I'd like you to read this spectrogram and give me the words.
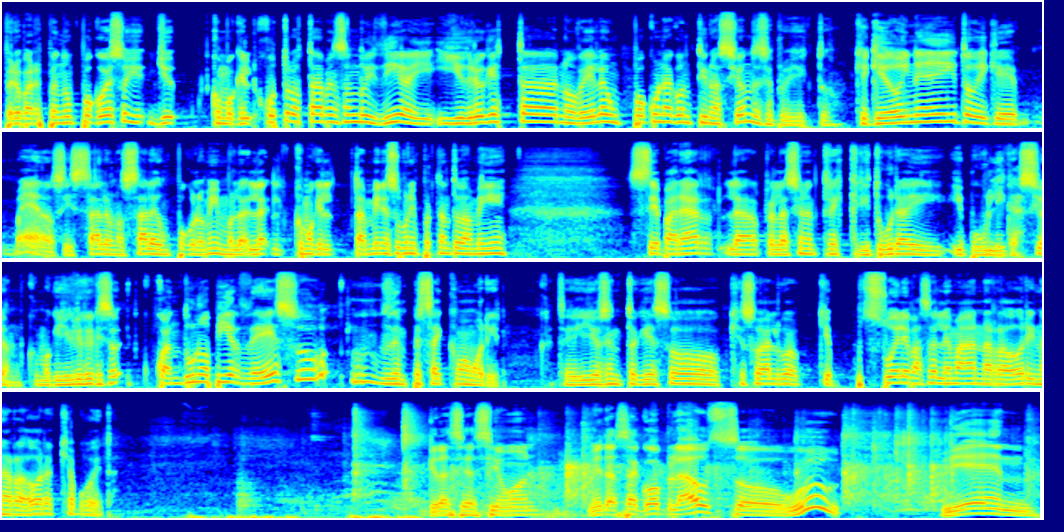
pero para responder un poco eso, yo, como que justo lo estaba pensando hoy día y, yo creo que esta novela es un poco una continuación de ese proyecto, que quedó inédito y que, bueno, si sale o no sale es un poco lo mismo. como que también es súper importante para mí separar la relación entre escritura y, publicación. Como que yo creo que cuando uno pierde eso, uh, empezáis como a morir. Yo siento que eso, que eso es algo que suele pasarle más a narradores y narradoras que a poetas. Gracias, Simón. Mira, sacó aplauso. Bien.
